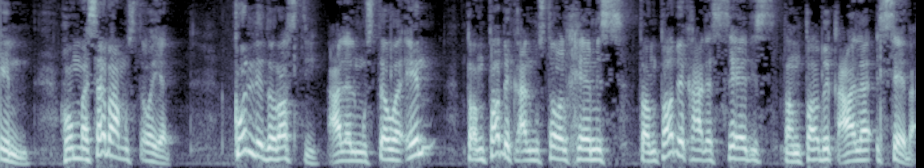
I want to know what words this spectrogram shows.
N هم سبع مستويات. كل دراستي على المستوى N تنطبق على المستوى الخامس تنطبق على السادس تنطبق على السابع.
